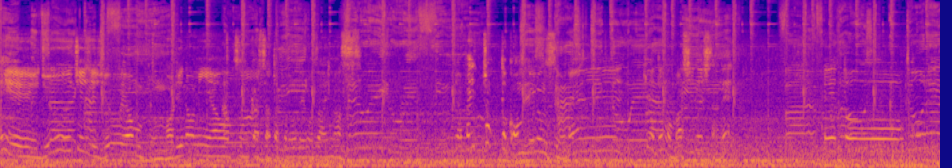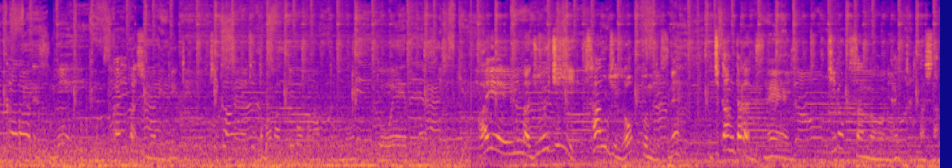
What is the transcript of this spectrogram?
えー11時14分森の宮を通過したところでございます。ってはい今11時36分ですね。時間からですね163の方に入ってきました。や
